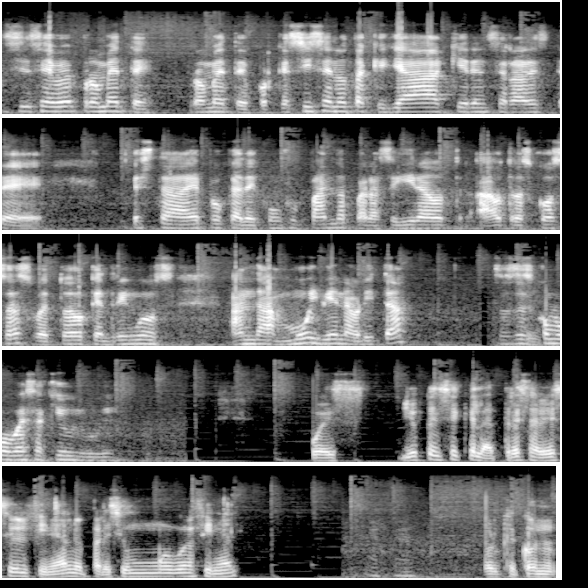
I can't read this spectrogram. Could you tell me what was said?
se ve, promete, promete, porque sí se nota que ya quieren cerrar este, esta época de Kung Fu Panda para seguir a, a otras cosas, sobre todo que en DreamWorks anda muy bien ahorita. Entonces, ¿cómo ves aquí, Uy, Pues yo pensé que la 3 había sido el final, me pareció un muy buen final porque con,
